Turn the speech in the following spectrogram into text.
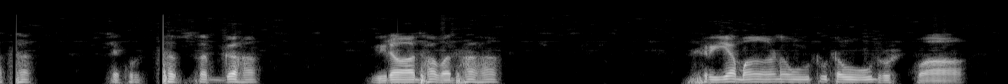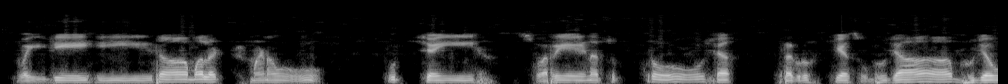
अथ चतुर्थः सर्गः विराधवधः ह्रियमाणौ तु तौ दृष्ट्वा वैदेही रामलक्ष्मणौ उच्चैः स्वरेण चुक्रोश प्रगृह्य सुभुजा भुजौ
